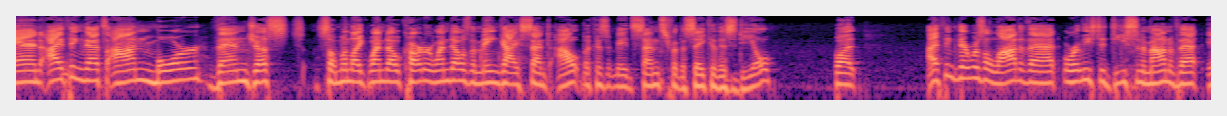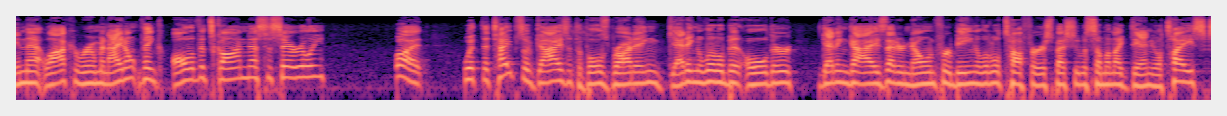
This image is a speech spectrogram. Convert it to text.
And I think that's on more than just someone like Wendell Carter. Wendell was the main guy sent out because it made sense for the sake of this deal. But I think there was a lot of that, or at least a decent amount of that in that locker room. And I don't think all of it's gone necessarily. But with the types of guys that the Bulls brought in, getting a little bit older, getting guys that are known for being a little tougher, especially with someone like Daniel Theis,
